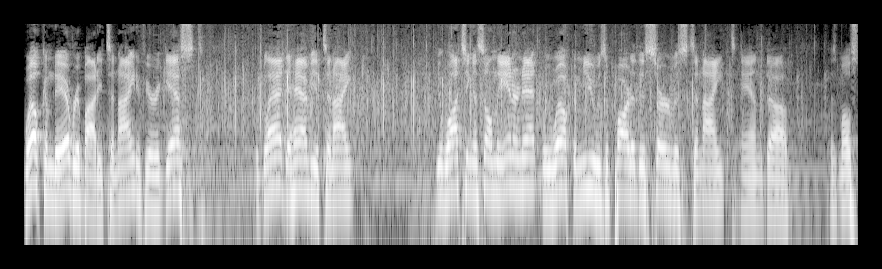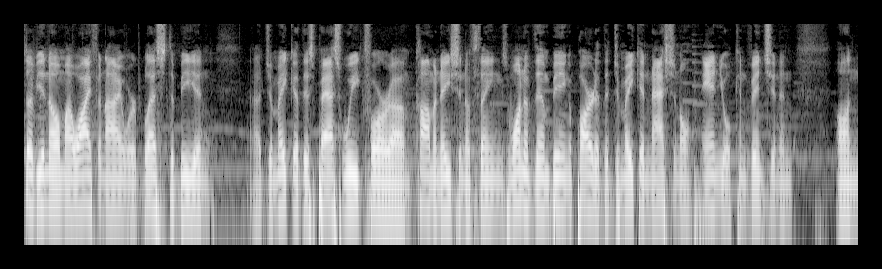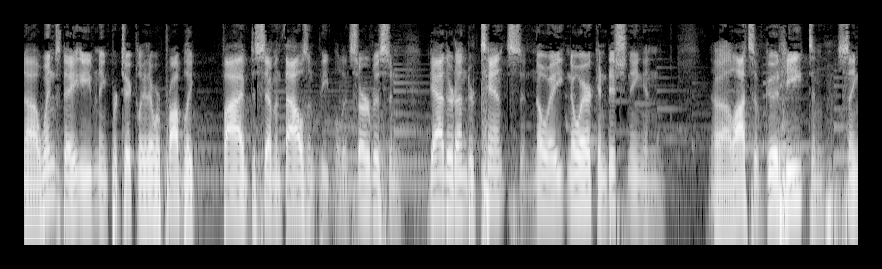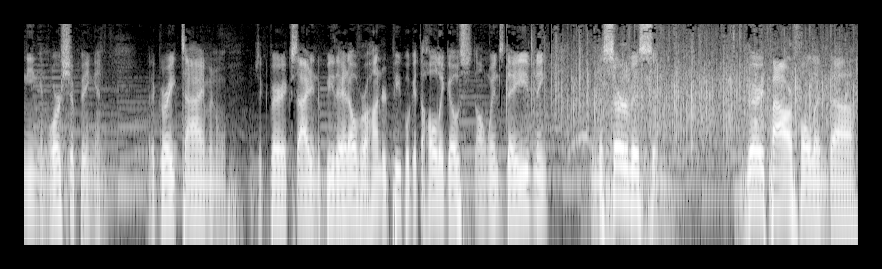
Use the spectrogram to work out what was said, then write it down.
welcome to everybody tonight. If you're a guest, we're glad to have you tonight. If you're watching us on the internet, we welcome you as a part of this service tonight. And uh, as most of you know, my wife and I were blessed to be in uh, Jamaica this past week for a um, combination of things. One of them being a part of the Jamaican National Annual Convention. And on uh, Wednesday evening, particularly, there were probably five to seven thousand people in service and gathered under tents and no no air conditioning and uh, lots of good heat and singing and worshiping and had a great time and it was very exciting to be there. Had over hundred people get the Holy Ghost on Wednesday evening in the service and very powerful and uh,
